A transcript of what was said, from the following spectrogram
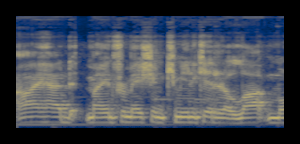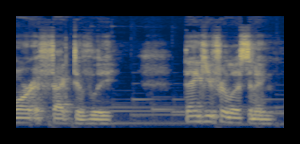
I had my information communicated a lot more effectively. Thank you for listening.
